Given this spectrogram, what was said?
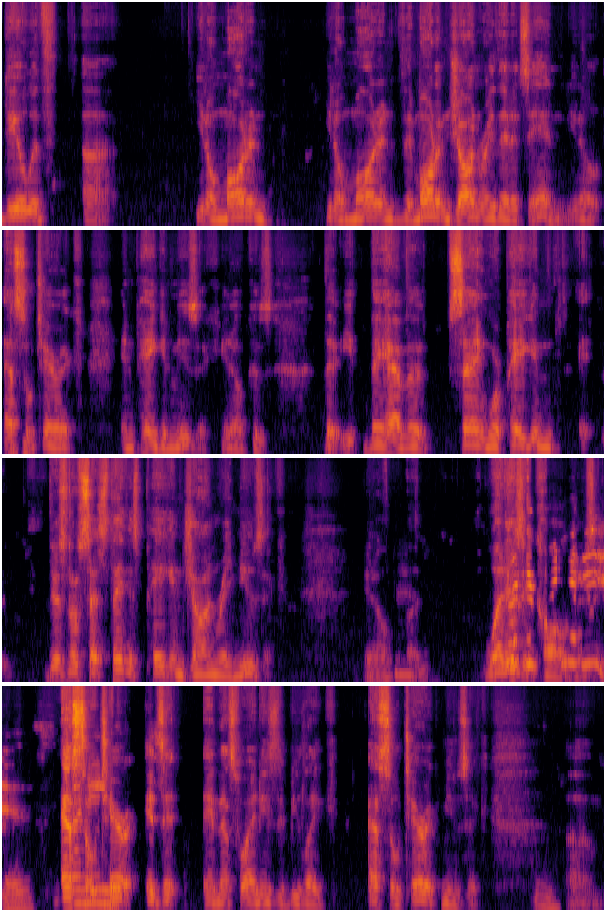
deal with, uh, you know, modern, you know, modern, the modern genre that it's in, you know, esoteric and pagan music, you know, because they, they have a saying where pagan, there's no such thing as pagan genre music, you know, Hmm. But what But is it called? kinda is. I mean, esoteric is it and that's why it needs to be like esoteric music Mm. um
